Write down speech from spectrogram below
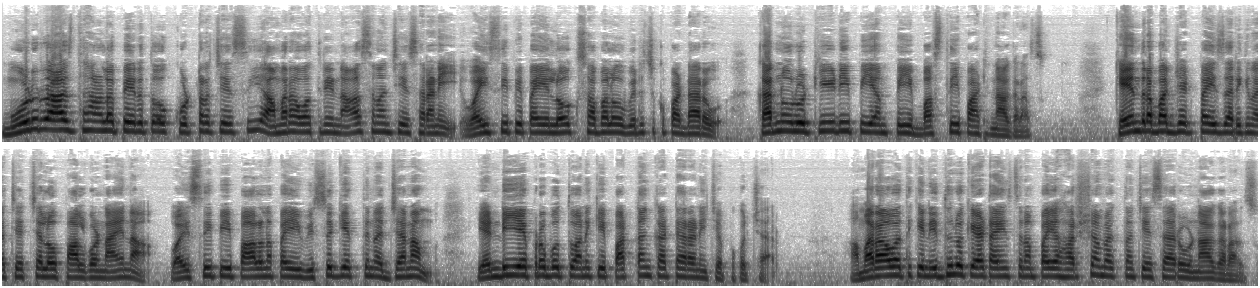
మూడు రాజధానుల పేరుతో కుట్ర చేసి అమరావతిని నాశనం చేశారని వైసీపీపై లోక్సభలో విరుచుకుపడ్డారు కర్నూలు టీడీపీ ఎంపీ బస్తీపాటి నాగరాజు. కేంద్ర బడ్జెట్పై జరిగిన చర్చలో పాల్గొన్న ఆయన వైసీపీ పాలనపై విసుగెత్తిన జనం ఎన్డీఏ ప్రభుత్వానికి పట్టం కట్టారని చెప్పుకొచ్చారు. అమరావతికి నిధులు కేటాయించడంపై హర్షం వ్యక్తం చేశారు నాగరాజు.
